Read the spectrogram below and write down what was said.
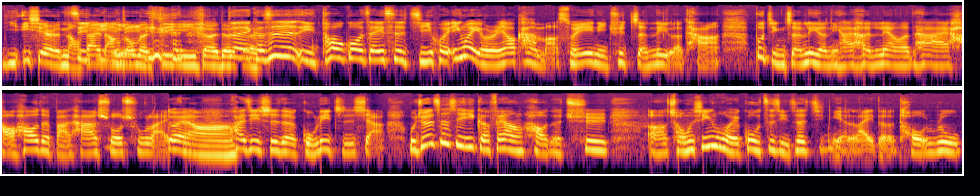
一一些人脑袋当中的记忆，对对对。对，可是你透过这一次机会，因为有人要看嘛，所以你去整理了它。不仅整理了，你还衡量了它，还好好的把它说出来。对啊，会计师的鼓励之下，我觉得这是一个非常好的去呃重新回顾自己这几年来的投入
